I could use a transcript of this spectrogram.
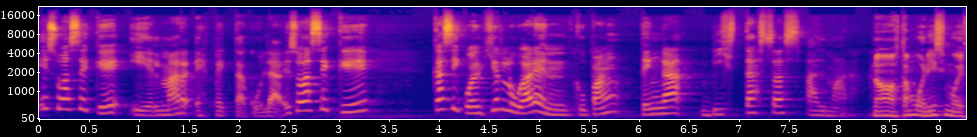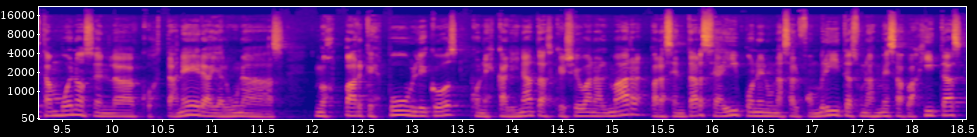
eso hace que, y el mar espectacular, eso hace que casi cualquier lugar en Kupang tenga vistazas al mar. No, están buenísimos y están buenos en la costanera y algunas unos parques públicos con escalinatas que llevan al mar. Para sentarse ahí ponen unas alfombritas, unas mesas bajitas,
